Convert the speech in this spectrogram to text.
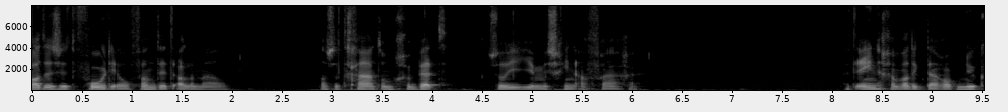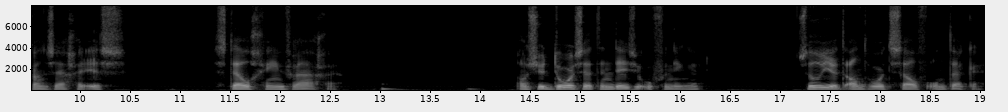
Wat is het voordeel van dit allemaal? Als het gaat om gebed, zul je je misschien afvragen. Het enige wat ik daarop nu kan zeggen is: stel geen vragen. Als je doorzet in deze oefeningen, zul je het antwoord zelf ontdekken.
